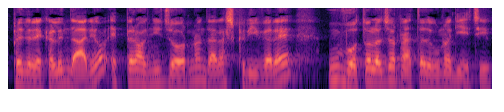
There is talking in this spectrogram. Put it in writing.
prendere il calendario e per ogni giorno andare a scrivere un voto alla giornata da 1 a 10.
